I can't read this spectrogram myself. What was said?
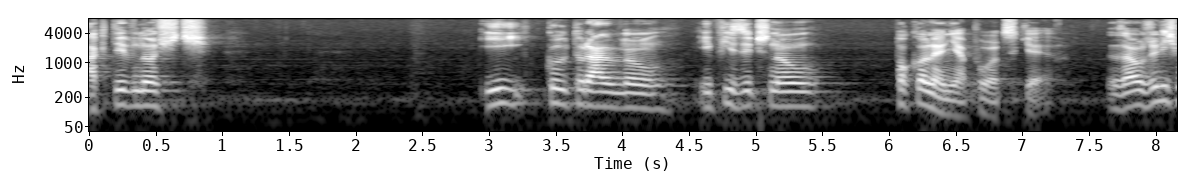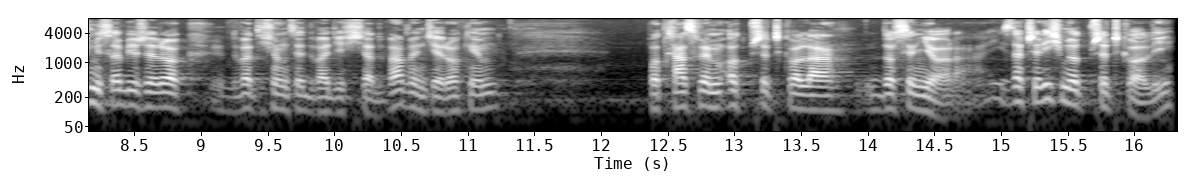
aktywność i kulturalną, i fizyczną pokolenia płockie. Założyliśmy sobie, że rok 2022 będzie rokiem pod hasłem od przedszkola do seniora. I zaczęliśmy od przedszkoli.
